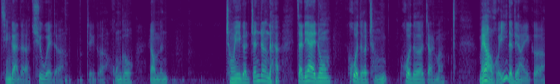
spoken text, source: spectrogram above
情感的趣味的这个鸿沟，让我们成为一个真正的在恋爱中获得成获得叫什么美好回忆的这样一个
